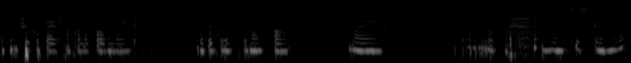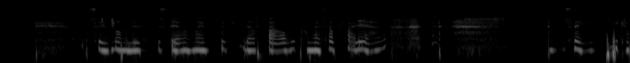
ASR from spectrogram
Eu sempre fico péssima quando eu falo muito. Essa é por isso que eu não falo. Mas. O meu, meu sistema. Eu sei o nome desse sistema, mas o que da fala começa a falhar. Eu não sei, fica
